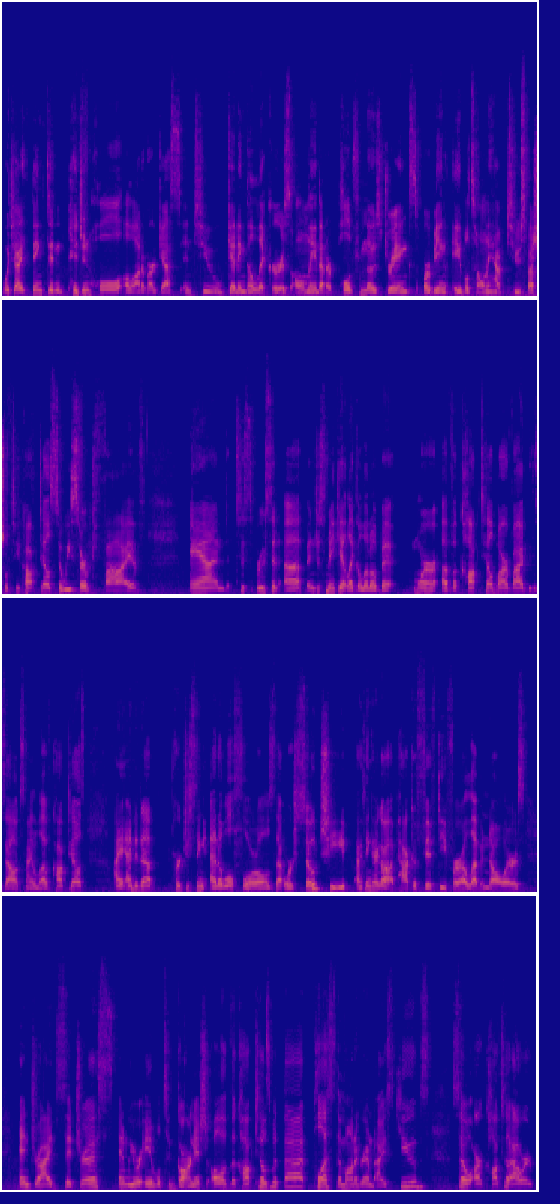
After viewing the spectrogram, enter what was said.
which I think didn't pigeonhole a lot of our guests into getting the liquors only that are pulled from those drinks or being able to only have two specialty cocktails. So we served five. And to spruce it up and just make it like a little bit more of a cocktail bar vibe because Alex and I love cocktails, I ended up purchasing edible florals that were so cheap. I think I got a pack of 50 for $11 and dried citrus and we were able to garnish all of the cocktails with that plus the monogrammed ice cubes. So our cocktail hour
